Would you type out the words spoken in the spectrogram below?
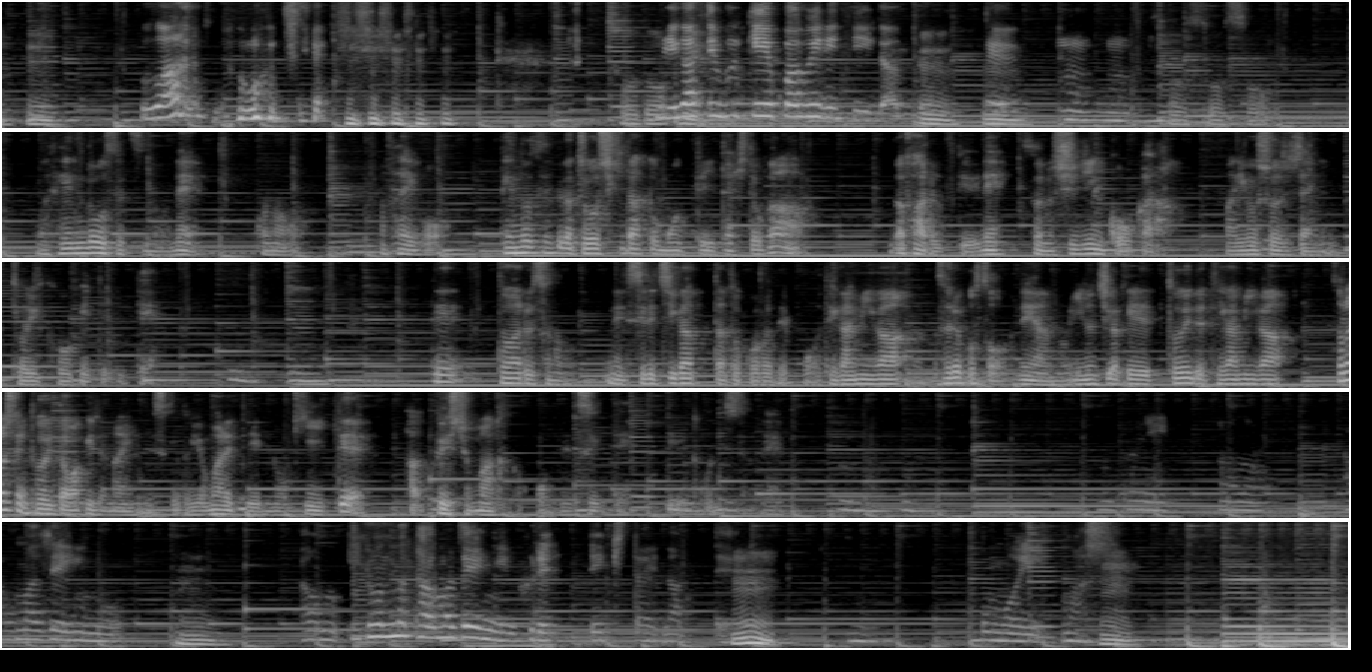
うわっと思って ネガティブケーパビリティだって、うんうん。そうそうそう、まあ、変動説のねこの、まあ、最後天動説が常識だと思っていた人が、ラファルっていうね、その主人公から、まあ、幼少時代に教育を受けていて、うん、で、とあるその、ね、すれ違ったところでこう手紙が、それこそね、あの命がけで届いた手紙が、その人に届いたわけじゃないんですけど、読まれているのを聞いて、クエスチョンマークがこう、ね、ついてっていうところですよね。マゼインを、うん、いろんなタウマゼインに触れていきたいなって。うん思います。うん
